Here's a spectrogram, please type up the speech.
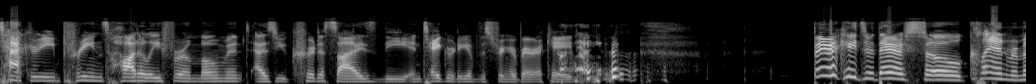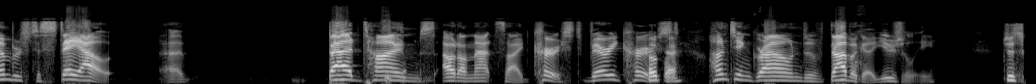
Thackeray preens haughtily for a moment as you criticize the integrity of the stringer barricade. Barricades are there so clan remembers to stay out. Uh, bad times out on that side. Cursed, very cursed. Okay. Hunting ground of Dabaga usually. Just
